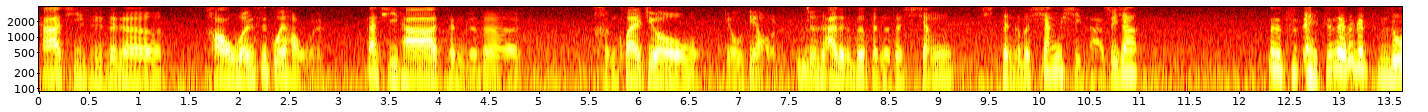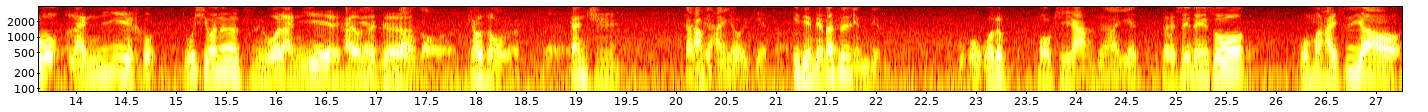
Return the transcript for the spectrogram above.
它其实这个好闻是归好闻，但其实它整个的很快就流掉了，嗯。就是它这个这整个的香，整个的香型啊，所以像那个紫哎、真的那个紫罗兰叶后，我喜欢那个紫罗兰叶，还有那个飘走了。飘走了，对，柑橘。柑橘还有一点呢。一点点，但是一点点，我我的 b o k 啊。我，觉得它叶子对，所以等于说，我们还是要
